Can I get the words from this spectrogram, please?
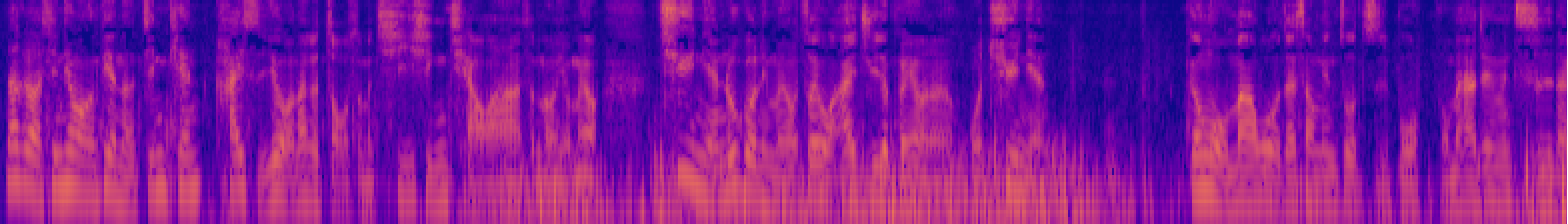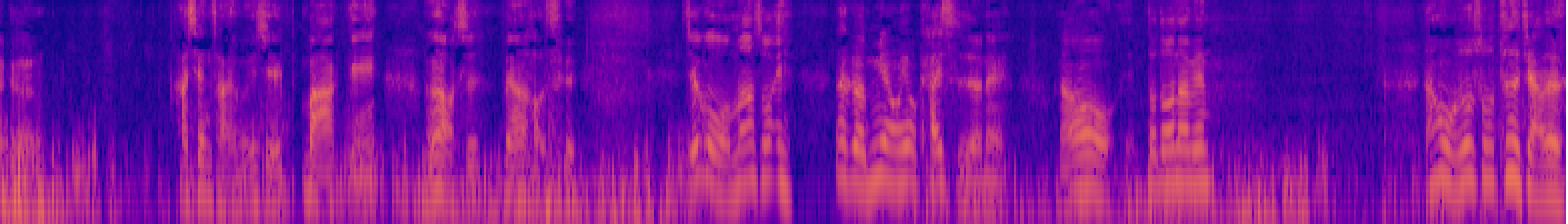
那个新天王殿呢？今天开始又有那个走什么七星桥啊？什么有没有？去年如果你们有追我 IG 的朋友呢，我去年跟我妈我有在上面做直播，我们还在那边吃那个，他现场有一些马给很好吃，非常好吃。结果我妈说：“哎，那个庙又开始了呢。”然后多多那边，然后我就说：“真的假的？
